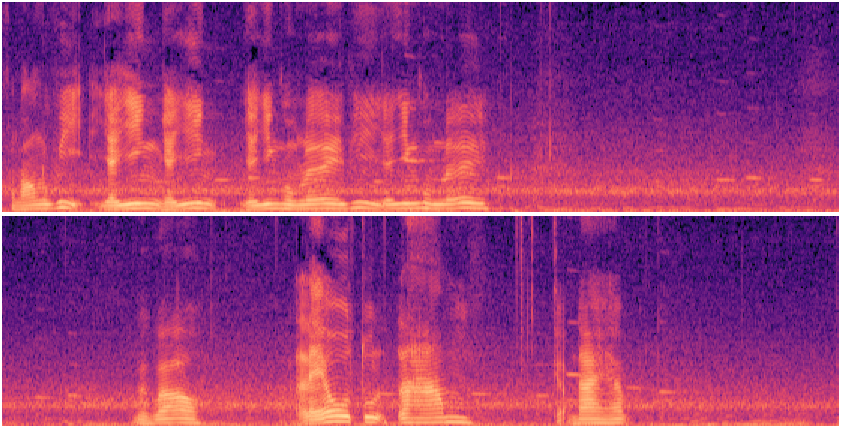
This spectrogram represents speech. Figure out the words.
ขอร้องลูกพี่อย่ายิงอย่ายิงอย่ายิงผมเลยพี่อย่ายิงผมเลยเบิกเบาแล้วตุลามเกือบได้ครับ ไป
